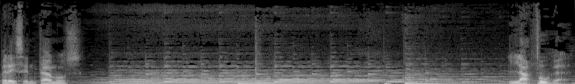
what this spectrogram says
Presentamos La fuga.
